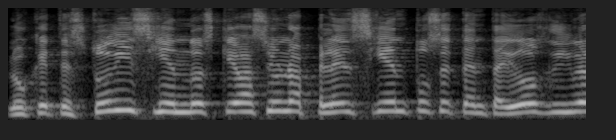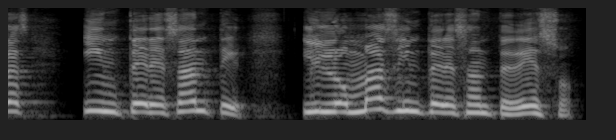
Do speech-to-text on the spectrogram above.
Lo que te estoy diciendo es que va a ser una pelea en 172 libras interesante. Y lo más interesante de eso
